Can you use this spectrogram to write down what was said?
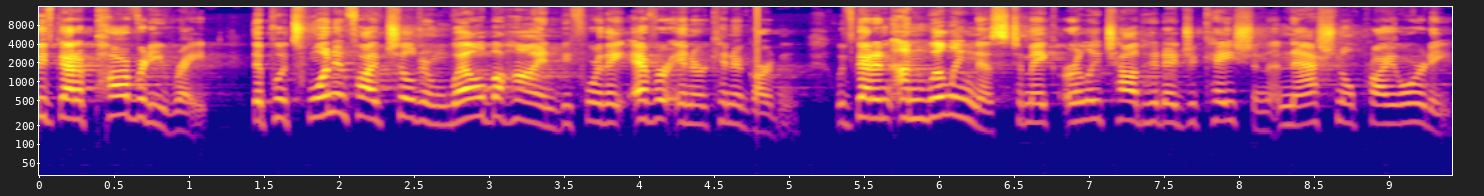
We've got a poverty rate that puts one in five children well behind before they ever enter kindergarten. We've got an unwillingness to make early childhood education a national priority.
